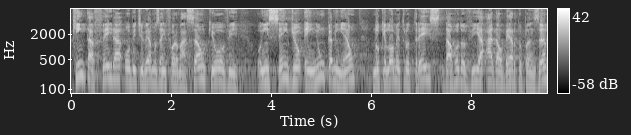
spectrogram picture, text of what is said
quinta-feira, obtivemos a informação que houve o incêndio em um caminhão no quilômetro 3 da rodovia Adalberto Panzan,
